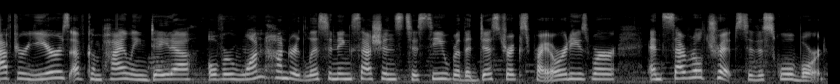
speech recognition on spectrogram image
After years of compiling data, over 100 listening sessions to see where the district's priorities were, and several trips to the school board,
